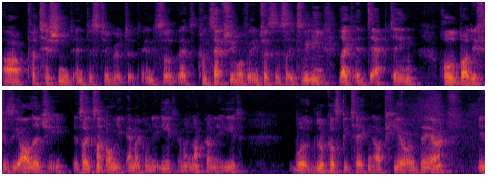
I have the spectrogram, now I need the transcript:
are partitioned and distributed. And so that's conceptually what we're interested in. So it's really Mm. like adapting whole body physiology. So it's not only am I going to eat, am I not going to eat, will glucose be taken up here or there? It,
